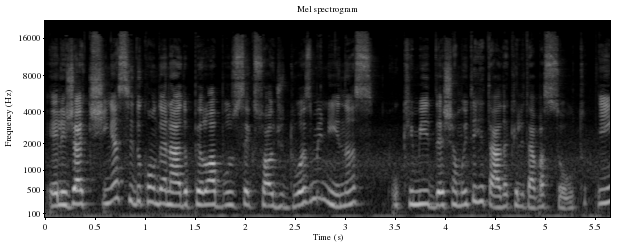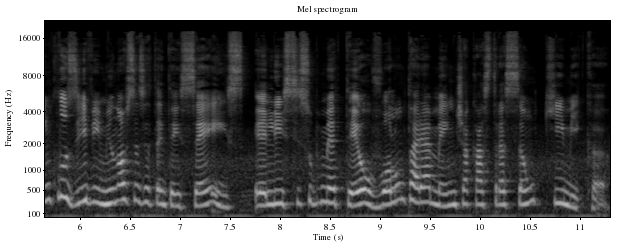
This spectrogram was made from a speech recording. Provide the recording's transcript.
Ele já tinha sido condenado pelo abuso sexual de duas meninas, o que me deixa muito irritada que ele estava solto. E inclusive em 1976, ele se submeteu voluntariamente à castração química.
